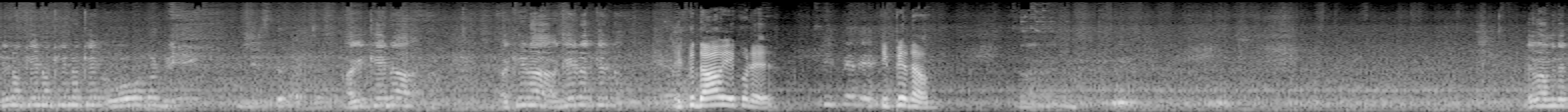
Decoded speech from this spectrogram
কেন কেন কেন কেন ও আগে খেয়ে না খেয়ে না খেয়ে না খেয়ে না একটু দাও ইয়ে করে টিপে দাও এবার আমাদের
